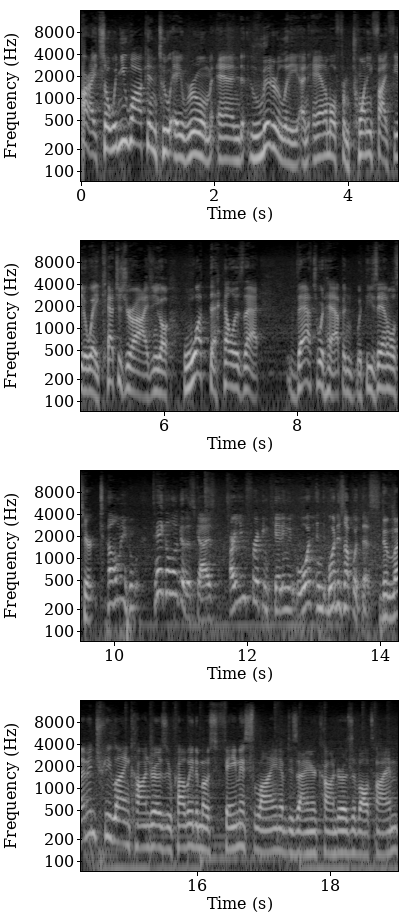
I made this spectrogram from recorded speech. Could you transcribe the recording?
All right, so when you walk into a room and literally an animal from 25 feet away catches your eyes and you go, what the hell is that? That's what happened with these animals here. Tell me who, take a look at this, guys. Are you freaking kidding me? What, what is up with this? The lemon tree line chondros are probably the most famous line of designer chondros of all time.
